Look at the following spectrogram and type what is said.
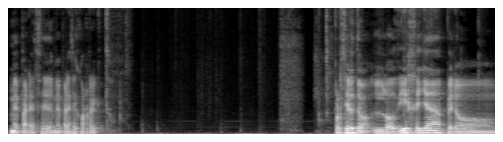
Me parece, me parece correcto. Por cierto, lo dije ya, pero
